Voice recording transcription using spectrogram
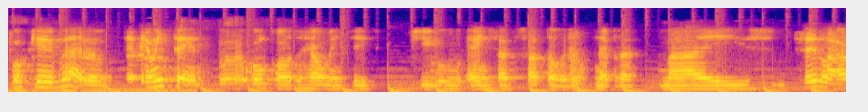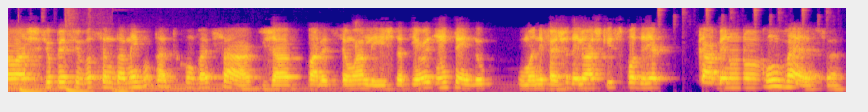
Porque, velho, eu entendo, eu concordo realmente que é insatisfatório, né? Pra, mas, sei lá, eu acho que o perfil você não dá nem vontade de conversar. Já parece ser uma lista, assim, eu entendo o manifesto dele, eu acho que isso poderia caber numa conversa.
